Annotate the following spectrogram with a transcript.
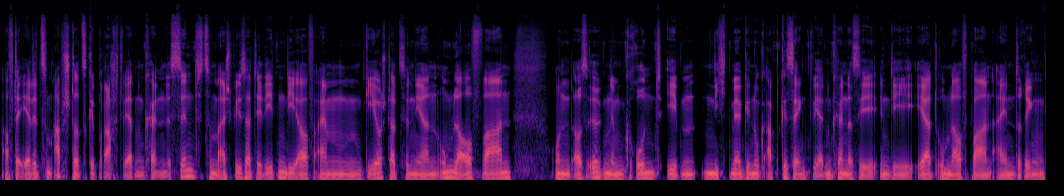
auf der Erde zum Absturz gebracht werden können. Das sind zum Beispiel Satelliten, die auf einem geostationären Umlauf waren und aus irgendeinem Grund eben nicht mehr genug abgesenkt werden können, dass sie in die Erdumlaufbahn eindringen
